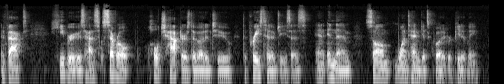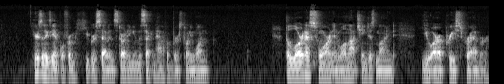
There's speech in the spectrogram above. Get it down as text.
In fact, Hebrews has several whole chapters devoted to the priesthood of Jesus, and in them, Psalm 110 gets quoted repeatedly. Here's an example from Hebrews 7, starting in the second half of verse 21. The Lord has sworn and will not change his mind. You are a priest forever.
